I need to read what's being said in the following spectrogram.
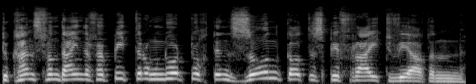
Du kannst von deiner Verbitterung nur durch den Sohn Gottes befreit werden.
